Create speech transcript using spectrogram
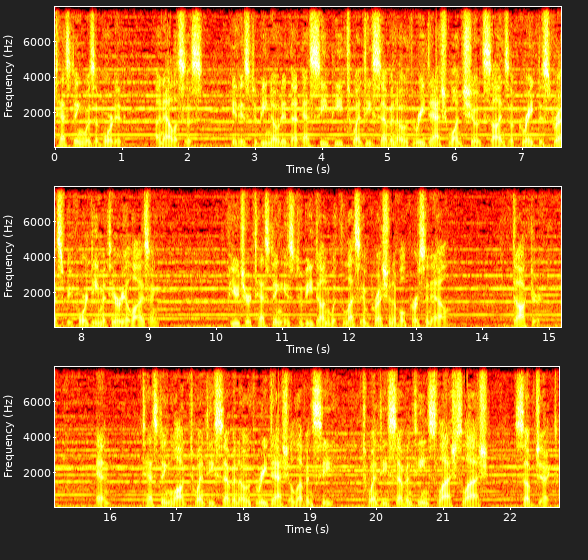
Testing was aborted, analysis, it is to be noted that SCP-2703-1 showed signs of great distress before dematerializing. Future testing is to be done with less impressionable personnel. Dr. N. Testing log 2703-11C, 2017 subject,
